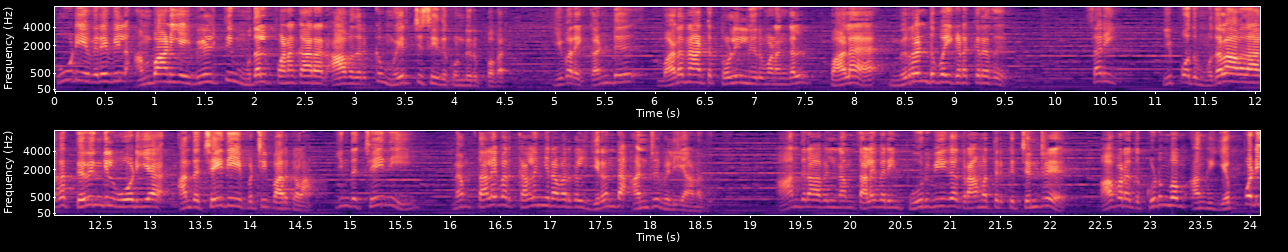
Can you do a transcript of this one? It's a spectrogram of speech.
கூடிய விரைவில் அம்பானியை வீழ்த்தி முதல் பணக்காரர் ஆவதற்கு முயற்சி செய்து கொண்டிருப்பவர். இவரை கண்டு வடநாட்டு தொழில் நிறுவனங்கள் பல மிரண்டு போய் கிடக்கிறது. சரி இப்போது முதலாவதாக தெலுங்கில் ஓடிய அந்த செய்தியை பற்றி பார்க்கலாம். இந்த செய்தி நம் தலைவர் கலைஞர் அவர்கள் இறந்த அன்று வெளியானது. ஆந்திராவில் நம் தலைவரின் பூர்வீக கிராமத்திற்கு சென்று அவரது குடும்பம் அங்கு எப்படி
